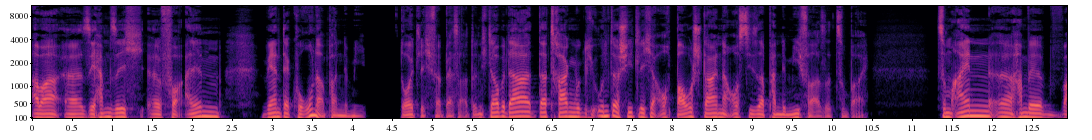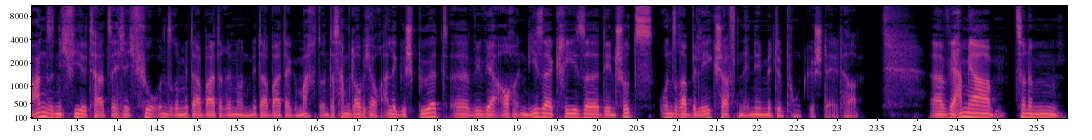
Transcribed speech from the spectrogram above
aber äh, sie haben sich äh, vor allem während der Corona-Pandemie deutlich verbessert. Und ich glaube, da, da tragen wirklich unterschiedliche auch Bausteine aus dieser Pandemiephase zu bei. Zum einen äh, haben wir wahnsinnig viel tatsächlich für unsere Mitarbeiterinnen und Mitarbeiter gemacht und das haben, glaube ich, auch alle gespürt, äh, wie wir auch in dieser Krise den Schutz unserer Belegschaften in den Mittelpunkt gestellt haben. Äh, wir haben ja zu einem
